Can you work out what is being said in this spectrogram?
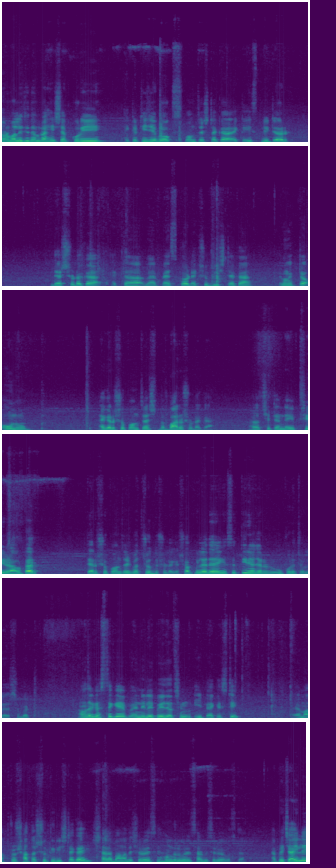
নর্মালি যদি আমরা হিসাব করি, একটা টিজে বক্স পঞ্চাশ টাকা, একটা স্প্লিটার দেড়শো টাকা, একটা প্যাসকট একশো বিশ টাকা এবং একটা অনু এগারোশো পঞ্চাশ বা বারোশো টাকা। আর হচ্ছে এই থ্রি রাউটার তেরোশো পঞ্চাশ বা চোদ্দোশো টাকা। সব মিলে দেখা গেছে তিন হাজারের উপরে চলে আসে। বাট আমাদের কাছ থেকে নিলে পেয়ে যাচ্ছেন এই প্যাকেজটি মাত্র সাতাশশো তিরিশ টাকায় সারা বাংলাদেশে রয়েছে হোম ডেলিভারি সার্ভিসের ব্যবস্থা। আপনি চাইলে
